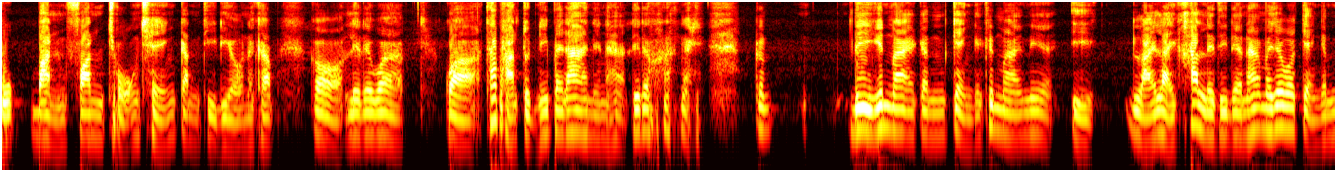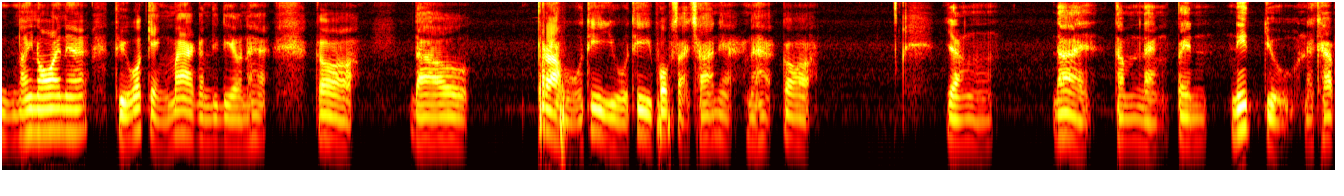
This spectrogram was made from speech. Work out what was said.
บุก บั่นฟันโฉงเฉงกันทีเดียวนะครับ ก็เรียกได้ว่ากว่าถ้าผ่านจุดนี้ไปได้เนี่ยนะฮะเรียกได้ว่าไงก็ดีขึ้นมากันเก่งกันขึ้นมาเนี่ยอีกหลายหลายขั้นเลยทีเดียวนะฮะไม่ใช่ว่าเก่งกันน้อยๆนะฮะถือว่าเก่งมากกันทีเดียวนะฮะก็ดาวพระหูที่อยู่ที่ภพสายชาเนี่ยนะฮะก็ยังได้ตำแหน่งเป็นนิดอยู่นะครับ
